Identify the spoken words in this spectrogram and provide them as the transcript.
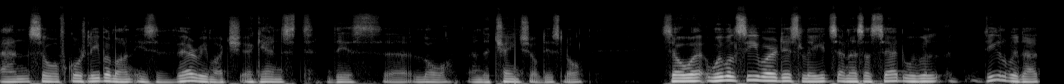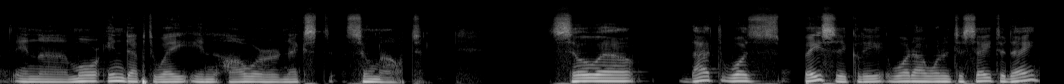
and so of course Lieberman is very much against this uh, law and the change of this law. So uh, we will see where this leads, and as I said, we will deal with that in a more in-depth way in our next zoom out. So uh, that was basically what I wanted to say today.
